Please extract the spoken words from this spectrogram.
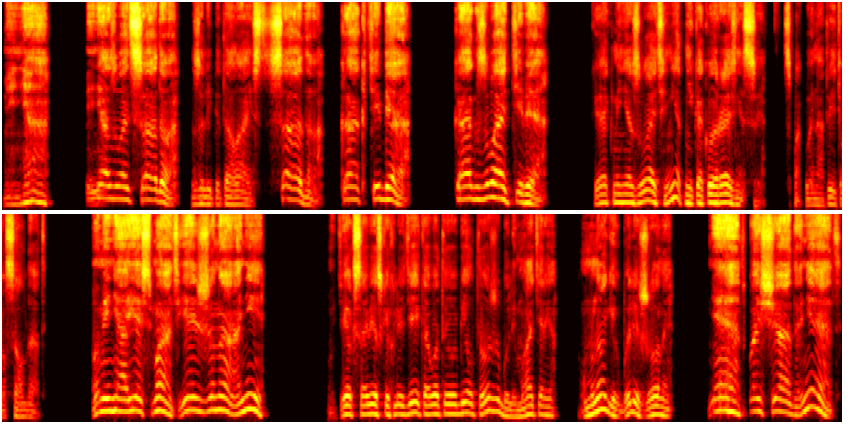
«Меня... меня звать Садо», — залепетал аист. «Садо, как тебя? Как звать тебя?» «Как меня звать? Нет никакой разницы», — спокойно ответил солдат. «У меня есть мать, есть жена, они...» «У тех советских людей, кого ты убил, тоже были матери. У многих были жены». «Нет, пощады, нет!»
